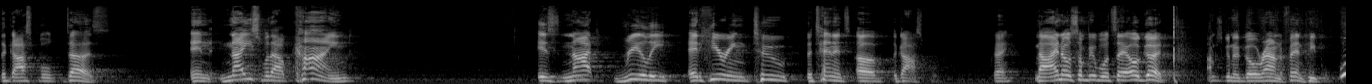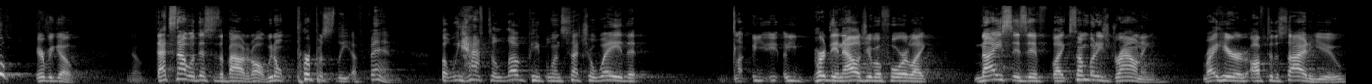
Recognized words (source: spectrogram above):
the gospel does. And nice without kind is not really adhering to the tenets of the gospel. Okay? Now I know some people would say, "Oh, good, I'm just going to go around and offend people." Woo, here we go. You know, that's not what this is about at all. We don't purposely offend, but we have to love people in such a way that uh, you, you heard the analogy before. Like, nice is if like somebody's drowning right here off to the side of you.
